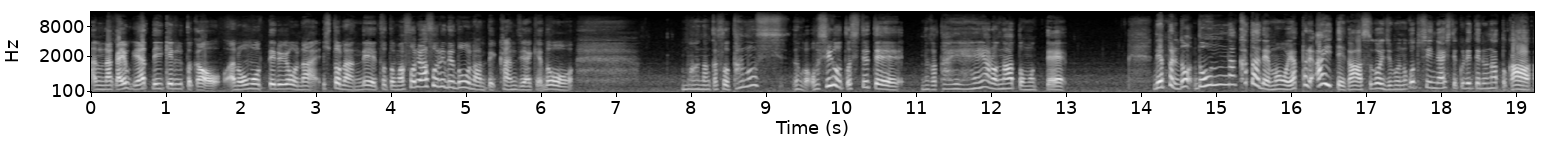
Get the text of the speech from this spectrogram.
あの仲良くやっていけるとかをあの思ってるような人なんで、ちょっとまあそれはそれでどうなんて感じやけど、まあなんかそう楽し、なんかお仕事してて、なんか大変やろなと思って、で、やっぱりど、どんな方でも、やっぱり相手がすごい自分のこと信頼してくれてるなとか、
